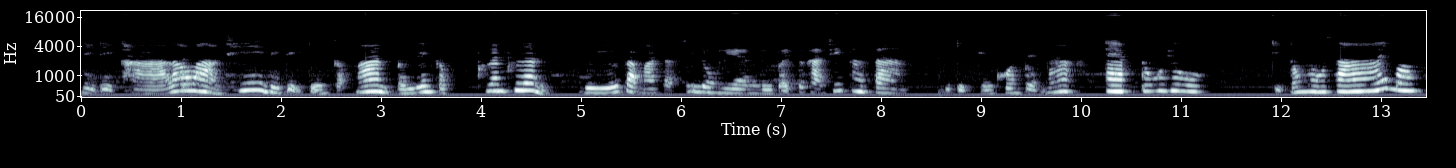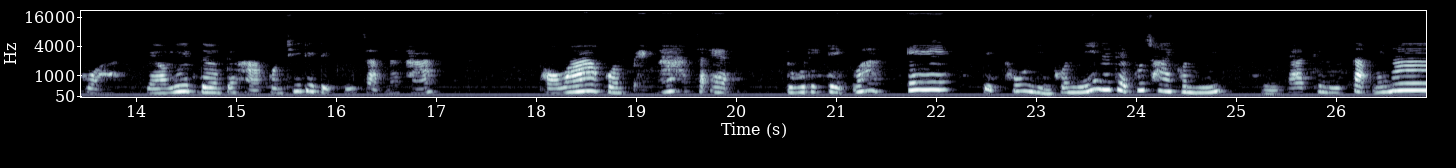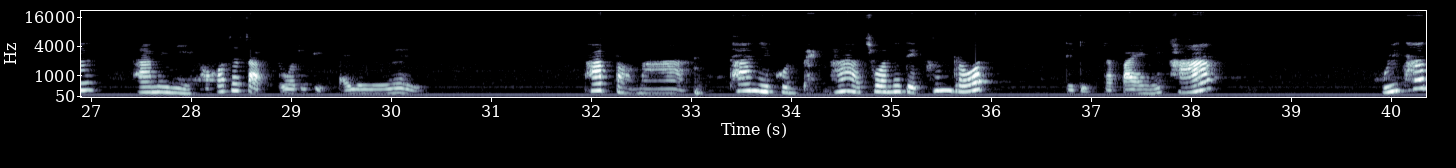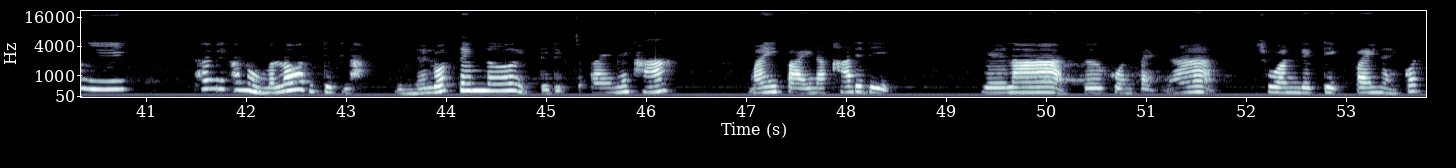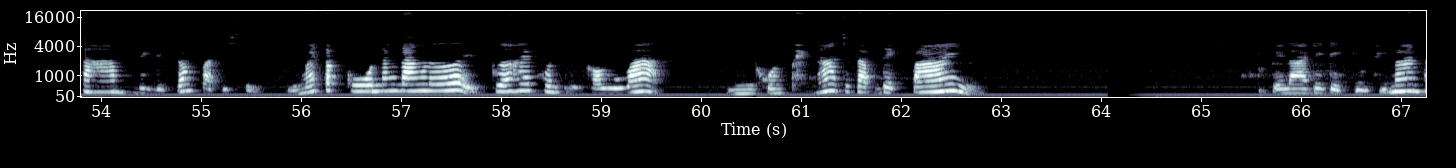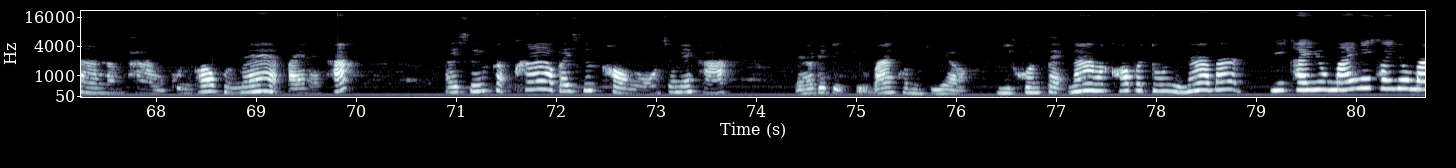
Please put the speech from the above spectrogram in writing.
เด็กๆคะระหว่างที่เด็กๆเดินกลับบ้านไปเล่นกับเพื่อนๆ หรือกลับมาจากที่โรงเรียนหรือไปสถานที่ต่างๆ เด็กๆเห็นคนแปลกหน้า แอบดูอยู่เด็กต้องมองซ้ายมองขวา แล้วรีบเดินไปหาคนที่เด็กๆรู้จักนะคะ เพราะว่าคนแปลกหน้าจะแอบดูเด็กๆว่า เอ๊เด็กผู้หญิงคนนี้หรือเด็กผู้ชายคนนี้ มีญาติที่รู้จักไหมนะถ้าไม่มีเขาก็จะจับตัวเด็กๆไปเลย ภาพต่อมา ถ้ามีคนแปลกหน้าชวนเด็กๆขึ้นรถ เด็กๆจะไปไหมคะ หุยถ้ามี ถ้ามีขนมมาล่อเด็กๆล่ะ อยู่ในรถเต็มเลย เด็กๆจะไปไหมคะ ไม่ไปนะคะเด็กๆ เวลาเจอคนแปลกหน้า ชวนเด็กๆไปไหนก็ตาม เด็กๆต้องปฏิเสธหรือไม่ตะโกนดัง ๆ เลย เพื่อให้คนอื่นเขารู้ว่า มีคนแปลกหน้าจะจับเด็กไป เวลาเด็กๆอยู่ที่บ้านตามลำพัง คุณพ่อคุณแม่ไปไหนคะ ไปซื้อกับข้าวไปซื้อของใช่ไหมคะ แล้วเด็กๆอยู่บ้านคนเดียว มีคนแปลกหน้ามาเคาะประตูอยู่หน้าบ้าน มีใครอยู่ไหมมีใครอยู่ไหม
